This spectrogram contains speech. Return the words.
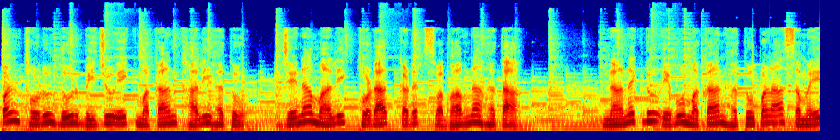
પણ થોડું દૂર બીજું એક મકાન ખાલી હતું. જેના માલિક થોડાક કડક સ્વભાવના હતા. નાનકડું એવું મકાન હતું પણ આ સમયે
